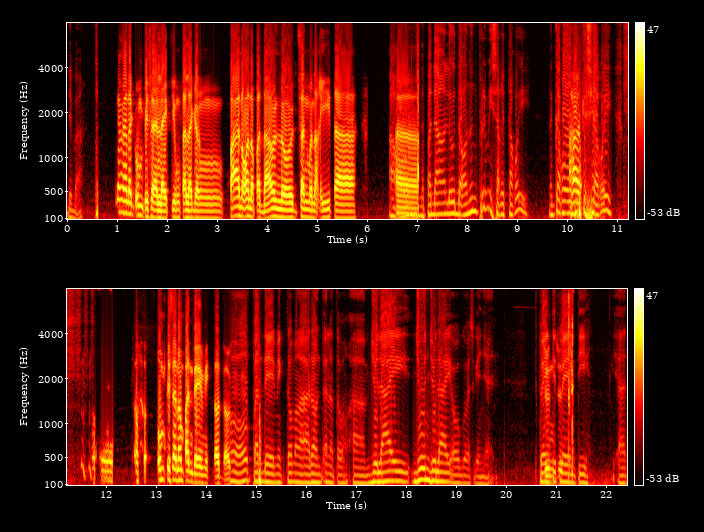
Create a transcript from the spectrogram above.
Di ba? Kaya nga nag-umpisa, like, yung talagang, paano ka napa-download, saan mo nakita, Ako, Ah. napadownload ako nun, pre, may sakit ako eh. Nagka-COVID Ah. kasi ako eh. umpisa ng pandemic to, dog. Oo, pandemic to, mga around, ano to, um, July, June, July, August, ganyan. June, 2020. Yan.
